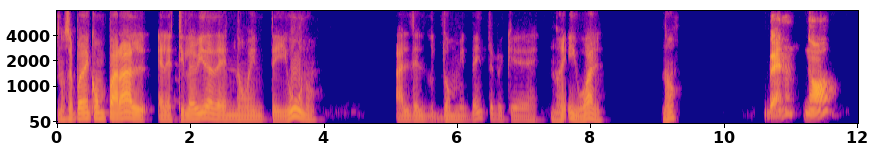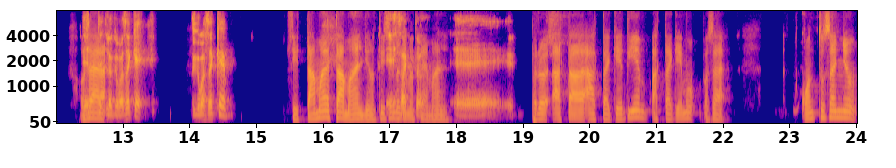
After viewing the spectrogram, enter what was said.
no se puede comparar el estilo de vida del 91 al del 2020 porque no es igual, ¿no? Bueno, no. O sea, Este, lo que pasa es que, lo que pasa es que, si está mal, está mal. Yo no estoy diciendo que no esté mal. eh, Pero hasta, hasta qué tiempo, hasta qué, o sea, ¿cuántos años?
